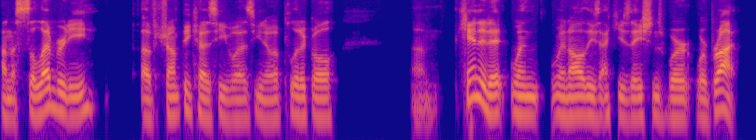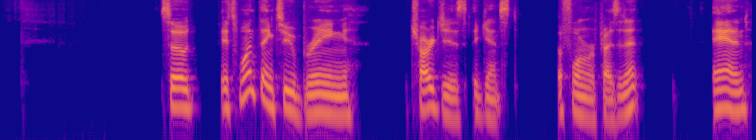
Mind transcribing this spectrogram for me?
on the celebrity of Trump because he was you know a political um, candidate when when all these accusations were were brought. So it's one thing to bring charges against a former president, and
